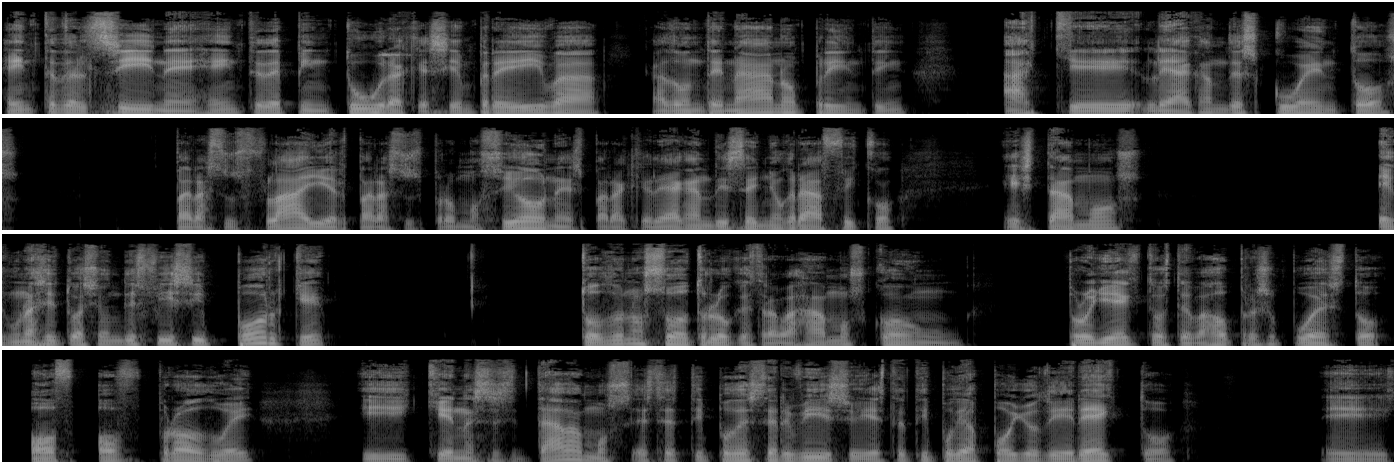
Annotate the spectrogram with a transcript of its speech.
gente del cine, gente de pintura que siempre iba a donde Nano Printing a que le hagan descuentos para sus flyers, para sus promociones, para que le hagan diseño gráfico, estamos en una situación difícil porque todos nosotros los que trabajamos con proyectos de bajo presupuesto, off, off Broadway, y que necesitábamos este tipo de servicio y este tipo de apoyo directo eh,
